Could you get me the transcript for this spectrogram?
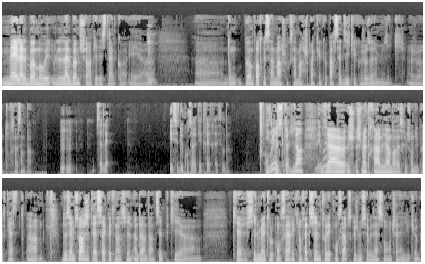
met l'album l'album sur un piédestal quoi. Et euh, mm. euh, donc peu importe que ça marche ou que ça marche pas, quelque part ça dit quelque chose de la musique. Je trouve ça sympa. Mm, mm. Ça l'est. Et ces deux concerts étaient très très sympas. oui, c'était bien. Il y a, euh, je, mettrai un lien dans la description du podcast. deuxième soir, j'étais assis à côté d'un type qui qui a filmé tout le concert et qui en fait filme tous les concerts parce que je me suis abonné à son channel YouTube.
